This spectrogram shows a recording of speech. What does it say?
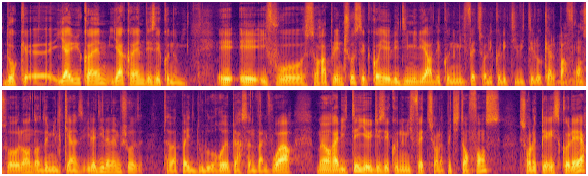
Donc, euh, il y a eu quand même, il y a quand même des économies. Et, et il faut se rappeler une chose, c'est que quand il y a eu les 10 milliards d'économies faites sur les collectivités locales par François Hollande en 2015, il a dit la même chose. Ça va pas être douloureux, personne va le voir. Mais en réalité, il y a eu des économies faites sur la petite enfance, sur le périscolaire.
